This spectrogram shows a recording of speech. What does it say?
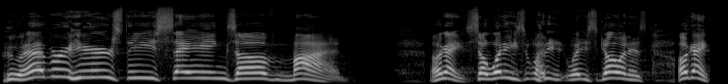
whoever hears these sayings of mine. Okay, so what he's what, he, what he's going is, okay,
